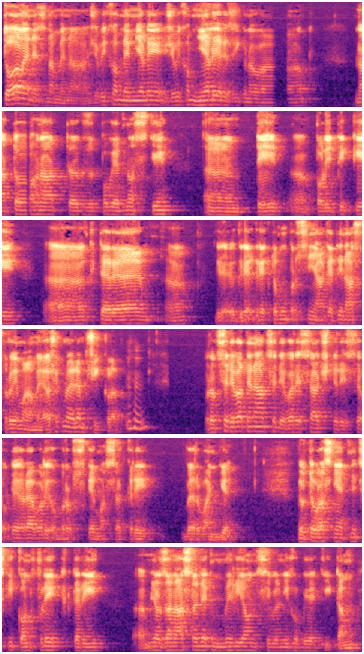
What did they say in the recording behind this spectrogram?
To ale neznamená, že bychom, neměli, že bychom měli rezignovat na to hnat k zodpovědnosti eh, ty eh, politiky, eh, které, kde, kde k tomu prostě nějaké ty nástroje máme. Já řeknu jeden příklad. Mm-hmm. V roce 1994 se odehrávaly obrovské masakry v Rwandě. Byl to vlastně etnický konflikt, který eh, měl za následek milion civilních obětí. Tam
